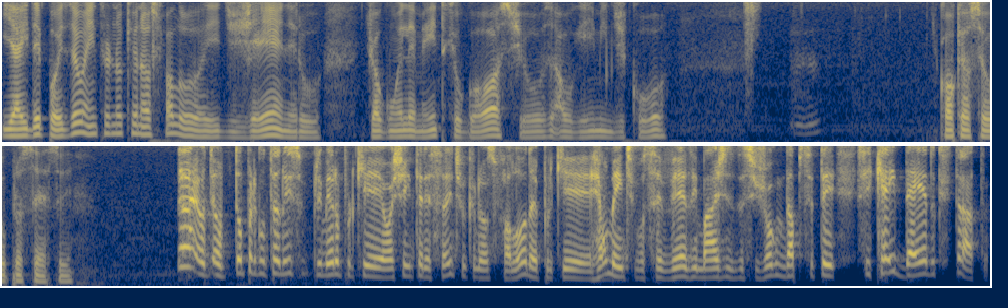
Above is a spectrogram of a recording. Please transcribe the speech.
E aí depois eu entro no que o Nelson falou aí, de gênero, de algum elemento que eu goste, ou alguém me indicou. Uhum. Qual que é o seu processo aí? Não, eu, eu tô perguntando isso primeiro porque eu achei interessante o que o Nelson falou, né? Porque realmente você vê as imagens desse jogo, não dá pra você ter sequer ideia do que se trata.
